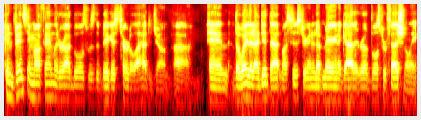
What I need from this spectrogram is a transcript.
convincing my family to ride bulls was the biggest hurdle I had to jump. Uh, and the way that I did that, my sister ended up marrying a guy that rode bulls professionally.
